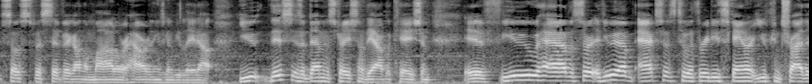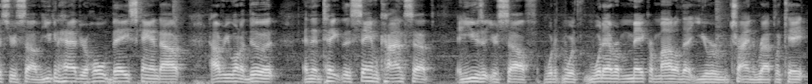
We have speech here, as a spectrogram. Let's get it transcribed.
so specific on the model or how everything's going to be laid out. You, This is a demonstration of the application. If you have a cert, if you have access to a 3D scanner, you can try this yourself. You can have your whole bay scanned out, however you want to do it, and then take the same concept and use it yourself with, whatever make or model that you're trying to replicate.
